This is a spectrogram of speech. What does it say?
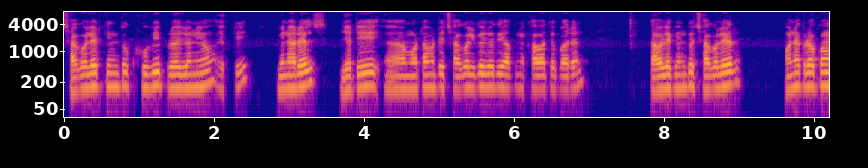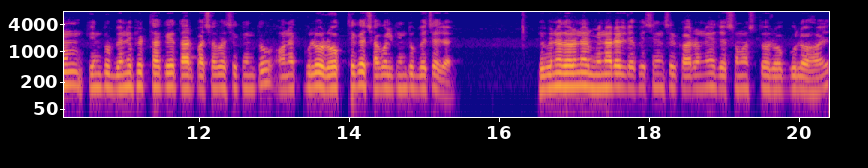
ছাগলের কিন্তু খুবই প্রয়োজনীয় একটি মিনারেলস যেটি মোটামুটি ছাগলকে যদি আপনি খাওয়াতে পারেন, তাহলে কিন্তু ছাগলের অনেক রকম কিন্তু বেনিফিট থাকে। তার পাশাপাশি কিন্তু অনেকগুলো রোগ থেকে ছাগল কিন্তু বেঁচে যায়। বিভিন্ন ধরনের মিনারেল ডেফিসিয়েন্সির কারণে যে সমস্ত রোগগুলো হয়,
